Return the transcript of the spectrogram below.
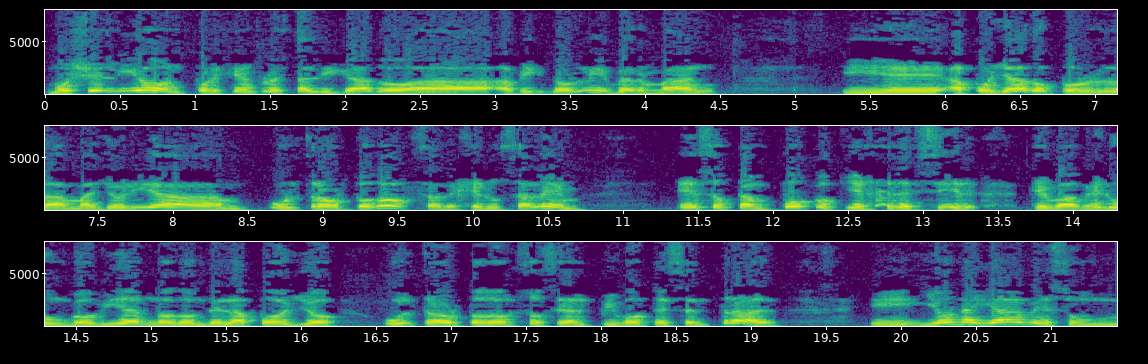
Moshe León, por ejemplo, está ligado a, a Víctor Lieberman y eh, apoyado por la mayoría ultraortodoxa de Jerusalén. Eso tampoco quiere decir que va a haber un gobierno donde el apoyo ultraortodoxo sea el pivote central. Y Yona Yab es un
